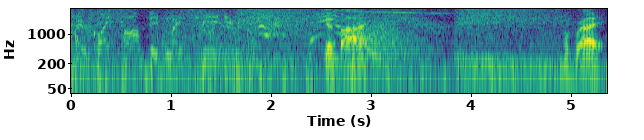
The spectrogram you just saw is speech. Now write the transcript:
I'm quite confident in my speed. Goodbye. Alright.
